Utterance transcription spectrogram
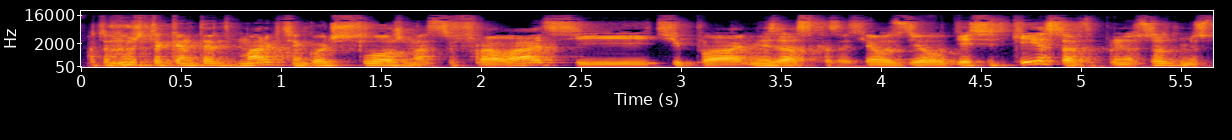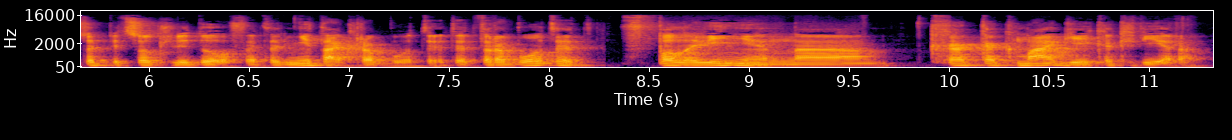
Потому что контент-маркетинг очень сложно оцифровать, и типа нельзя сказать, я вот сделал 10 кейсов, принесет мне 100-500 лидов. Это не так работает. Это работает в половине на как, как магия и как вера.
